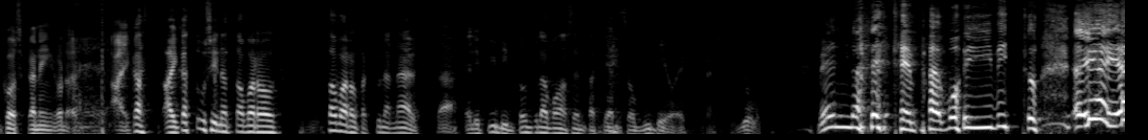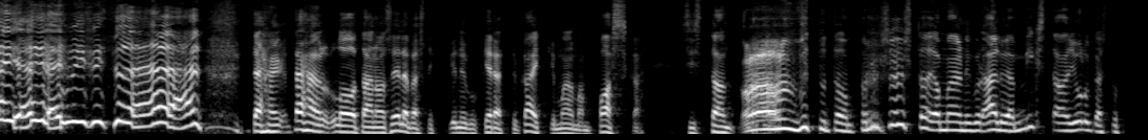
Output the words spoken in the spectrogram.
koska niin kuin, äh, aika, aika tusina tavaralta, tavaralta kyllä näyttää. Eli pidin ton kyllä vaan sen takia, että se on Video Express julkaisu. Mennään eteenpäin, voi vittu, ei, ei, ei, ei, ei, vittu. Tähän, tähän lootaan on selvästi niin kerätty kaikki maailman paska Siis tää on, äh, vittu tää on perseestä, ja mä en niin älyä, miksi tää on julkaistu,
